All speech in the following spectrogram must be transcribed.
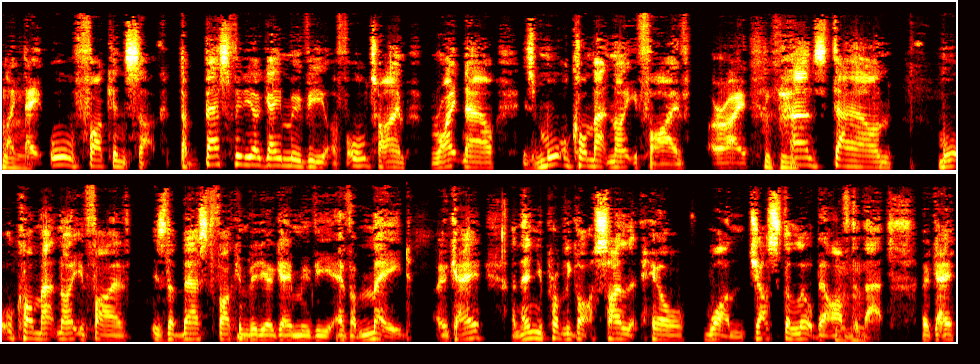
Like Hmm. they all fucking suck. The best video game movie of all time right now is Mortal Kombat 95. All right. Hands down, Mortal Kombat 95 is the best fucking video game movie ever made. Okay. And then you probably got Silent Hill 1 just a little bit after that. Okay.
